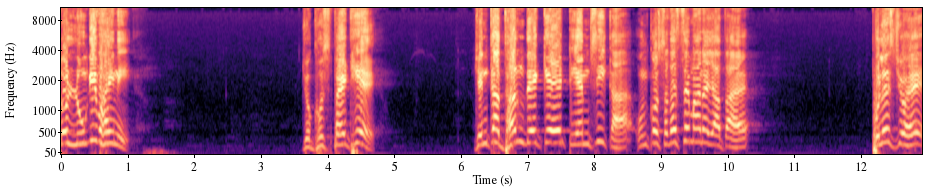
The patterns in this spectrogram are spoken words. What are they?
तो लूँगी वाहिनी, जो घुसपैठिए जिनका धर्म देख के टीएमसी का उनको सदस्य माना जाता है, पुलिस जो है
